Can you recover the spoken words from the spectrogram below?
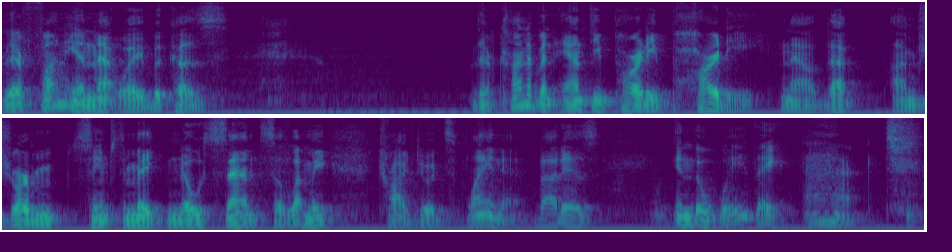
they're funny in that way because they're kind of an anti party party. Now, that I'm sure seems to make no sense, so let me try to explain it. That is, in the way they act,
